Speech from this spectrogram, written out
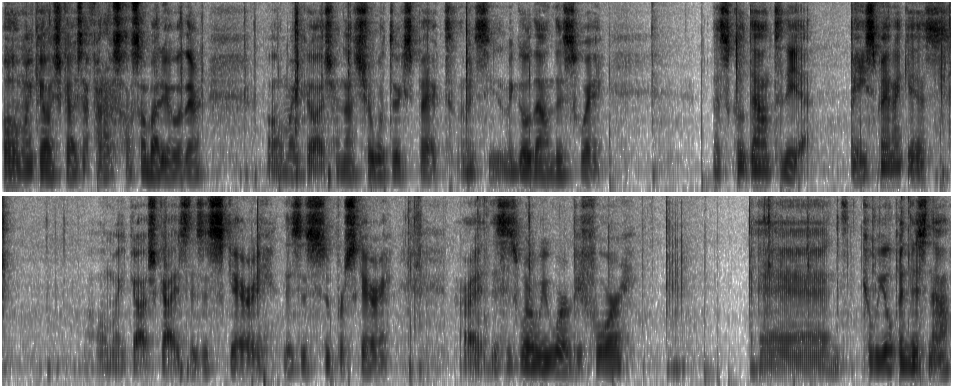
Oh my gosh, guys, I thought I saw somebody over there. Oh my gosh, I'm not sure what to expect. Let me see, let me go down this way. Let's go down to the basement, I guess. Oh my gosh, guys, this is scary. This is super scary. Alright, this is where we were before. And can we open this now?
